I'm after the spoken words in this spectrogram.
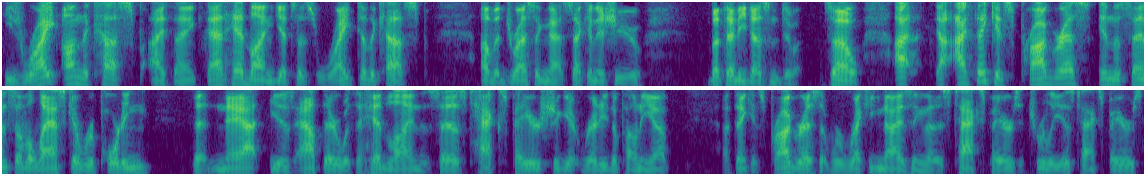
he's right on the cusp. I think that headline gets us right to the cusp of addressing that second issue, but then he doesn't do it. So I I think it's progress in the sense of Alaska reporting that Nat is out there with a headline that says taxpayers should get ready to pony up. I think it's progress that we're recognizing that it's taxpayers. It truly is taxpayers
